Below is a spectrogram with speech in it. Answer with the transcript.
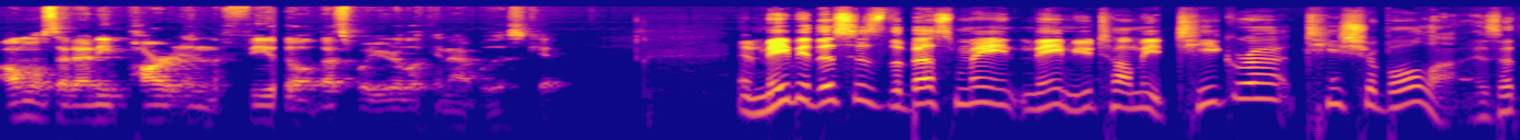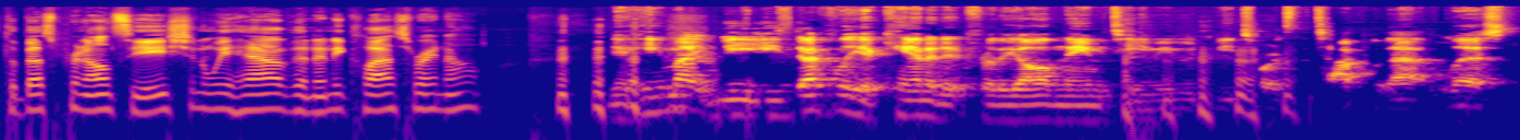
almost at any part in the field. That's what you're looking at with this kid. And maybe this is the best main name. You tell me. Tegra Tshabola. Is that the best pronunciation we have in any class right now? yeah, he might be. He's definitely a candidate for the all name team. He would be towards the top of that list.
